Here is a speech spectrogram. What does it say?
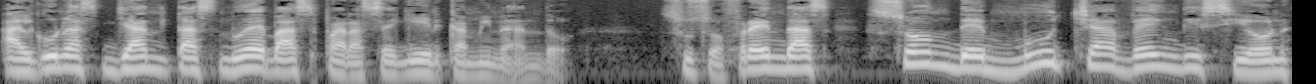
algunas llantas nuevas para seguir caminando. Sus ofrendas son de mucha bendición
